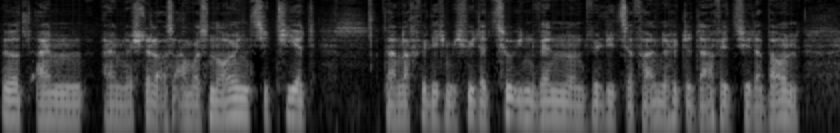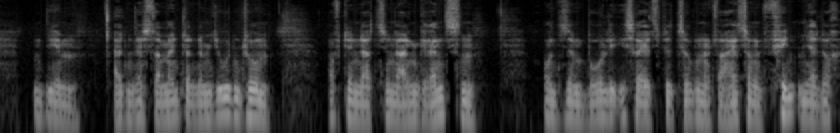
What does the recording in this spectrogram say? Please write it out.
wird ein, eine Stelle aus Amos 9 zitiert. Danach will ich mich wieder zu ihnen wenden und will die zerfallene Hütte Davids wieder bauen. Die im Alten Testament und im Judentum auf den nationalen Grenzen und Symbole Israels bezogenen Verheißungen finden ja doch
